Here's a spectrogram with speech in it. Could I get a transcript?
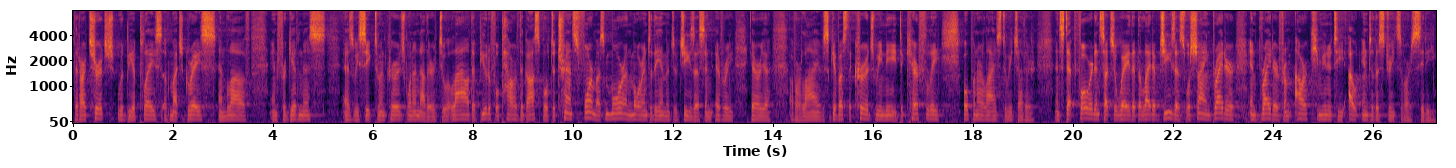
that our church would be a place of much grace and love and forgiveness as we seek to encourage one another to allow the beautiful power of the gospel to transform us more and more into the image of Jesus in every area of our lives. Give us the courage we need to carefully open our lives to each other and step forward in such a way that the light of Jesus will shine brighter and brighter from our community out into the streets of our city.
